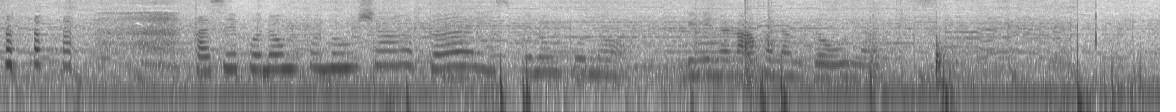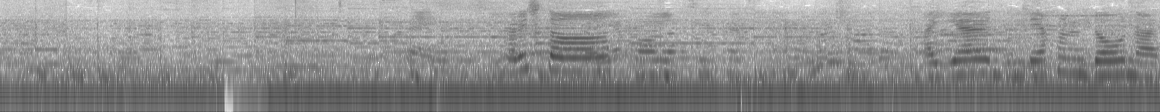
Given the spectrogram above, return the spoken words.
Kasi punong-puno siya, guys. Punong-puno. Bili na lang ako ng donuts. Karisto! Ayan, bumili ako ng.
